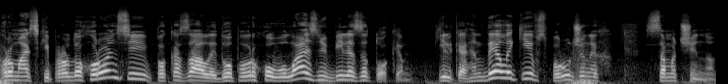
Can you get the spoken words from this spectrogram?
Громадські природоохоронці показали двоповерхову лазню біля затоки. Кілька генделиків, споруджених самочинно.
